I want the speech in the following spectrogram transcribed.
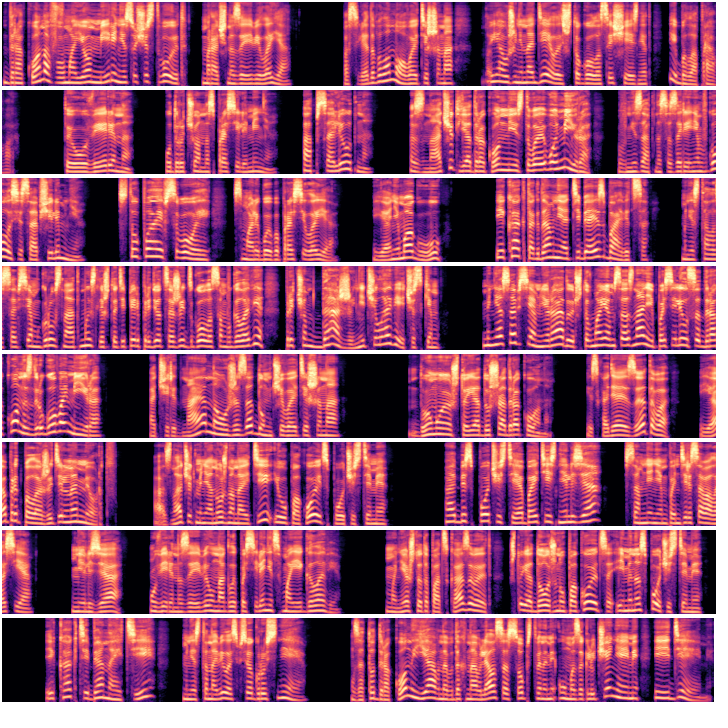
«Драконов в моем мире не существует», — мрачно заявила я. Последовала новая тишина, но я уже не надеялась, что голос исчезнет, и была права. «Ты уверена?» — удрученно спросили меня. «Абсолютно». «Значит, я дракон не из твоего мира», — внезапно с озарением в голосе сообщили мне. «Ступай в свой», — с мольбой попросила я. «Я не могу». «И как тогда мне от тебя избавиться?» Мне стало совсем грустно от мысли, что теперь придется жить с голосом в голове, причем даже нечеловеческим. Меня совсем не радует, что в моем сознании поселился дракон из другого мира. Очередная, но уже задумчивая тишина. Думаю, что я душа дракона. Исходя из этого, я предположительно мертв. А значит, меня нужно найти и упокоить с почестями. А без почестей обойтись нельзя? С сомнением поинтересовалась я. Нельзя, уверенно заявил наглый поселенец в моей голове. Мне что-то подсказывает, что я должен упокоиться именно с почестями. «И как тебя найти?» Мне становилось все грустнее. Зато дракон явно вдохновлялся собственными умозаключениями и идеями.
